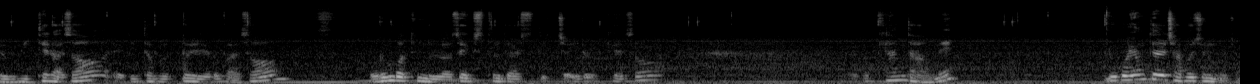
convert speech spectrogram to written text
여기 밑에 가서 에디터블 클리어로 가서 오른 버튼 눌러서 익스트루드 할 수도 있죠. 이렇게 해서 이렇게 한 다음에 요거 형태를 잡아주는 거죠.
